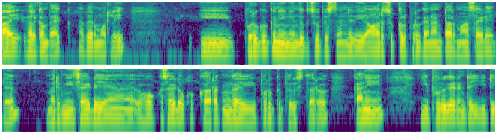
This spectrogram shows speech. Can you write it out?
హాయ్ వెల్కమ్ బ్యాక్. నా పేరు మురళి. ఈ పురుగుకి నేను ఎందుకు చూపిస్తాను ఇది ఆరు చుక్కల పురుగు అని అంటారు మా సైడ్ అయితే. మరి మీ సైడ్ ఒక్కొక్క సైడ్ ఒక్కొక్క రకంగా ఈ పురుగుకి పిలుస్తారు. కానీ ఈ పురుగు ఏంటంటే ఇటు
